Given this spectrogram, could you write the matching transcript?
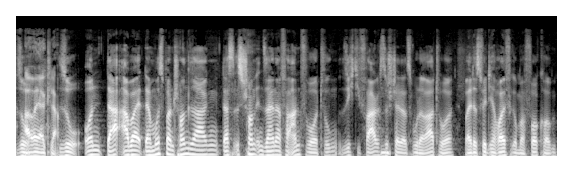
so. Aber ja, klar. So, und da, aber da muss man schon sagen, das ist schon in seiner Verantwortung, sich die Frage zu stellen als Moderator, weil das wird ja häufiger mal vorkommen,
